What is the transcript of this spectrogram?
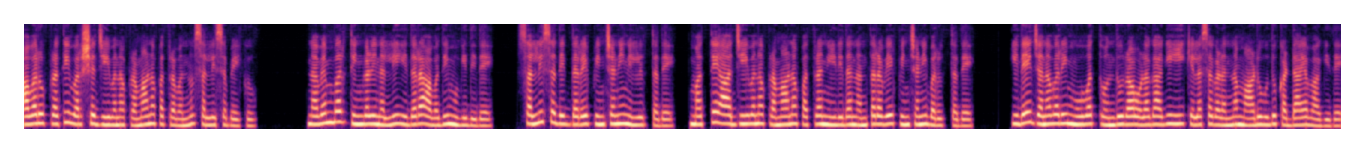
ಅವರು ಪ್ರತಿ ವರ್ಷ ಜೀವನ ಪ್ರಮಾಣಪತ್ರವನ್ನು ಸಲ್ಲಿಸಬೇಕು. ನವೆಂಬರ್ ತಿಂಗಳಿನಲ್ಲಿ ಇದರ ಅವಧಿ ಮುಗಿದಿದೆ. ಸಲ್ಲಿಸದಿದ್ದರೆ ಪಿಂಚಣಿ ನಿಲ್ಲುತ್ತದೆ. ಮತ್ತೆ ಆ ಜೀವನ ಪ್ರಮಾಣ ಪತ್ರ ನೀಡಿದ ನಂತರವೇ ಪಿಂಚಣಿ ಬರುತ್ತದೆ. ಇದೇ ಜನವರಿ ಮೂವತ್ತೊಂದು ರ ಒಳಗಾಗಿ ಈ ಕೆಲಸಗಳನ್ನು ಮಾಡುವುದು ಕಡ್ಡಾಯವಾಗಿದೆ.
